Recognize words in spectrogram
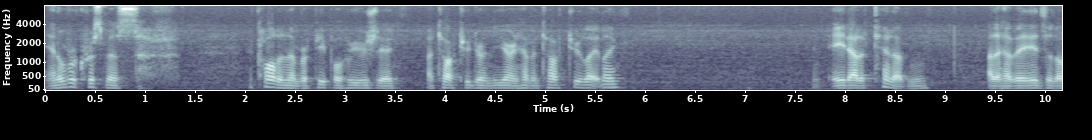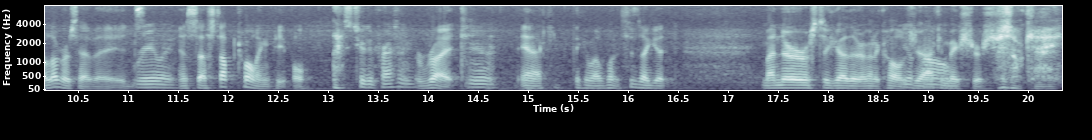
And over Christmas, I called a number of people who usually I talk to during the year and haven't talked to lately. And eight out of ten of them either have AIDS or their lovers have AIDS. Really? And so I stopped calling people. It's too depressing. right. Yeah. And I keep thinking, well, as soon as I get my nerves together, I'm going to call You'll Jack call. and make sure she's okay.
